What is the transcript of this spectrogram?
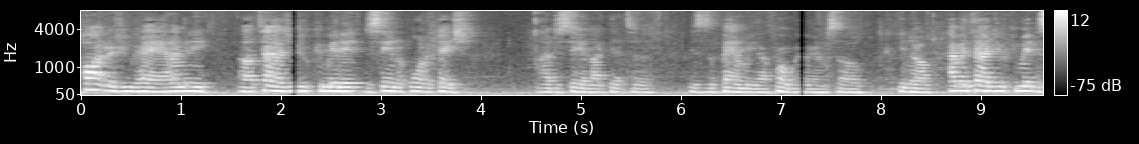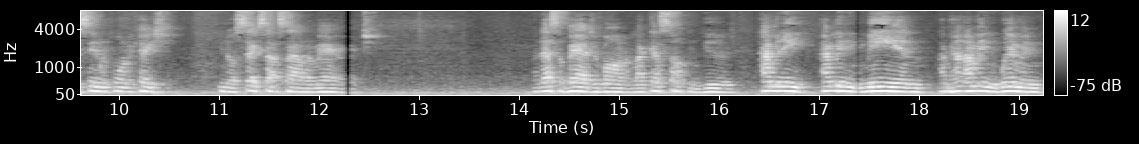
partners you've had, how many uh, times you've committed the sin of fornication. I just say it like that to this is a family uh, program, so you know how many times you've committed the sin of fornication. You know, sex outside of marriage. And that's a badge of honor. Like that's something good. How many how many men, how many women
